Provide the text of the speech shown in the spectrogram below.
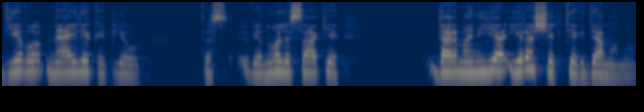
Dievo meilė, kaip jau tas vienuolis sakė, dar manyje yra šiek tiek demonų.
